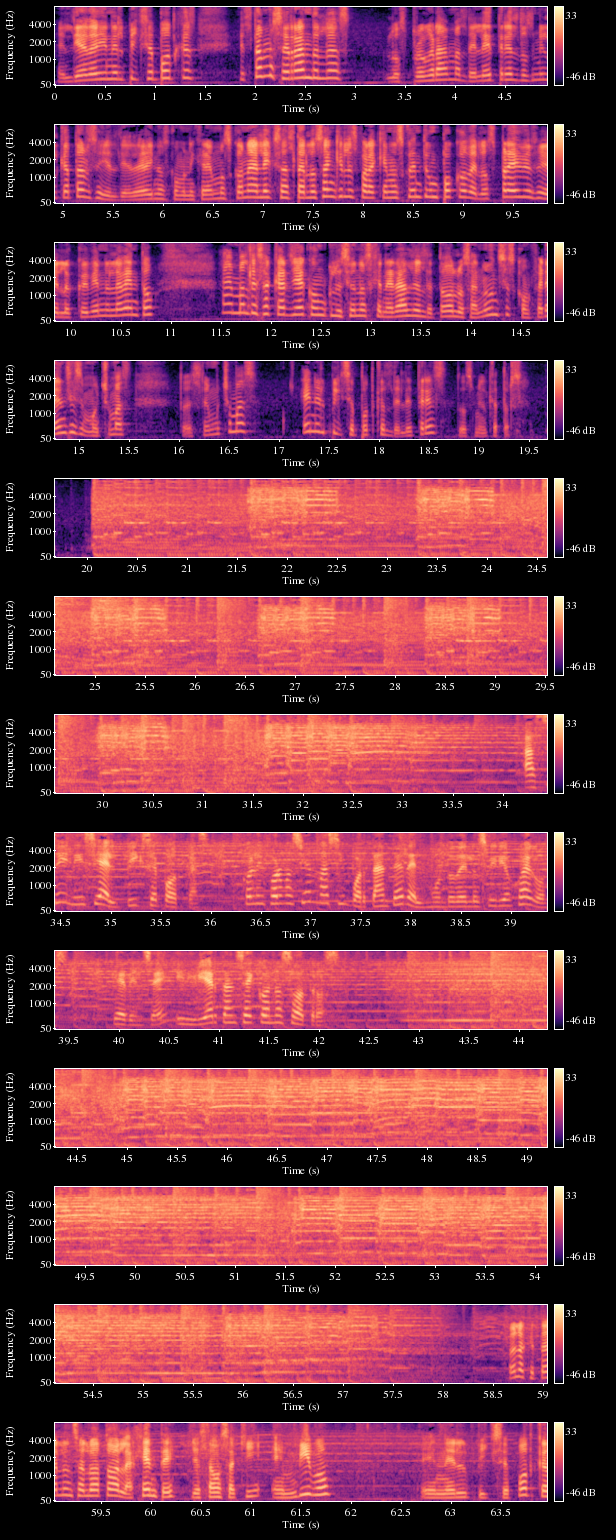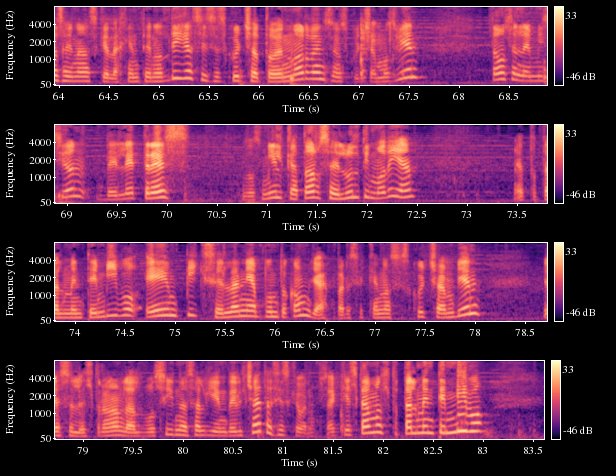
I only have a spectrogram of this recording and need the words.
El día de hoy en el Pixel Podcast estamos cerrando las, los programas del E3 2014 y el día de hoy nos comunicaremos con Alex hasta Los Ángeles para que nos cuente un poco de los previos y de lo que viene el evento. Además de sacar ya conclusiones generales de todos los anuncios, conferencias y mucho más. Todo esto y mucho más en el Pixel Podcast del E3 2014. Así inicia el Pixel Podcast, con la información más importante del mundo de los videojuegos. Quédense y diviértanse con nosotros. Hola, ¿qué tal? Un saludo a toda la gente. Ya estamos aquí en vivo en el Pixel Podcast. Hay nada más que la gente nos diga si se escucha todo en orden, si nos escuchamos bien. Estamos en la emisión del E3 2014, el último día. Ya totalmente en vivo en pixelania.com. Ya parece que nos escuchan bien. Ya se les tronaron las bocinas a alguien del chat. Así es que bueno, pues aquí estamos totalmente en vivo.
